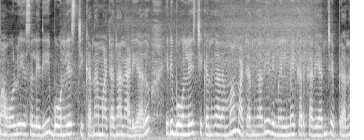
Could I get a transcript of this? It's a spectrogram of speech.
మా వాళ్ళు అసలు ఇది బోన్లెస్ చికెన్ మటన్ అని అడిగారు. ఇది బోన్లెస్ చికెన్ కాదమ్మా మటన్ కాదు ఇది మిల్ మేకర్ కర్రీ అని చెప్పాను.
